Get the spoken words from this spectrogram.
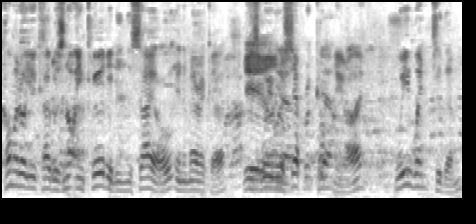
Commodore UK was not included in the sale in America because Yeah, we were a separate company, right? We went to them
